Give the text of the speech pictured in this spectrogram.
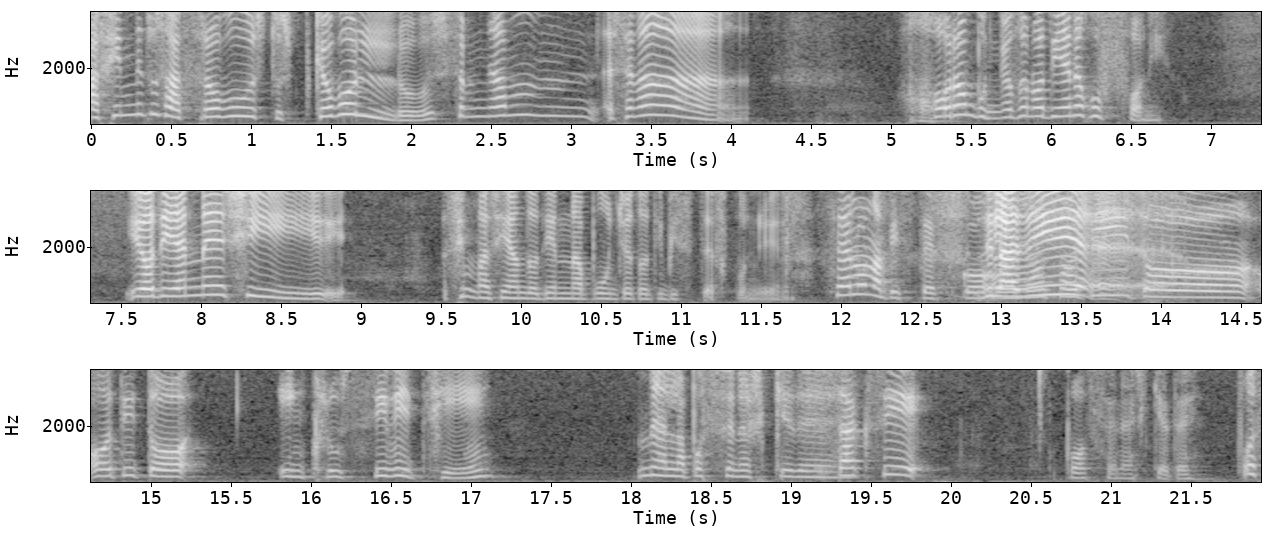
αφήνει τους ανθρώπους, τους πιο πολλούς, σε, μια, σε ένα χώρο που νιώθουν ότι δεν έχουν φωνή. Ή ότι δεν έχει σημασία το τι είναι να πούν και το τι πιστεύουν. Θέλω να πιστεύω Δηλαδή, όμως ε, ότι, το, ότι το inclusivity, Ναι, αλλά πώς δεν έρχεται... εντάξει, πόθεν έρχεται; Πώς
